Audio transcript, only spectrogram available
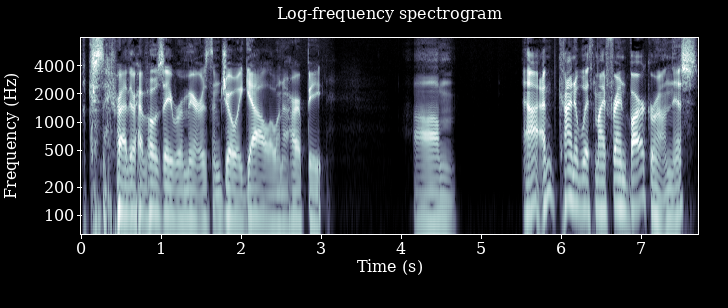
because I'd rather have Jose Ramirez than Joey Gallo in a heartbeat. Um, I'm kind of with my friend Barker on this.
